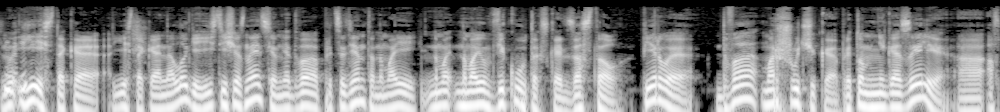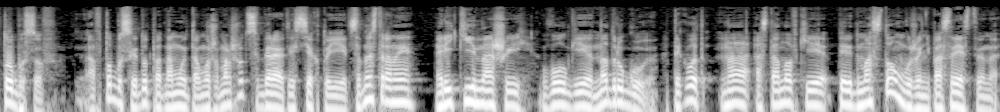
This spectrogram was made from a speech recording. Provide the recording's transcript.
Ну, есть такая, есть такая аналогия. Есть еще, знаете, у меня два прецедента на моей, на, мо- на моем веку, так сказать, застал. Первое, два маршрутчика, притом не газели, а автобусов. Автобусы идут по одному и тому же маршруту, собирают из тех, кто едет с одной стороны реки нашей, Волги, на другую. Так вот, на остановке перед мостом уже непосредственно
